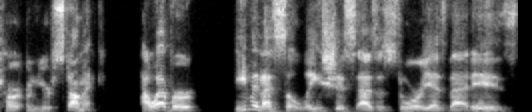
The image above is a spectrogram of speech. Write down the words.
turn your stomach. However, even as salacious as a story as that is,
